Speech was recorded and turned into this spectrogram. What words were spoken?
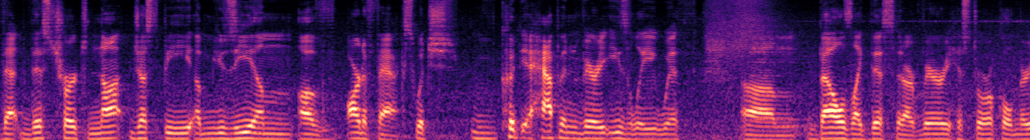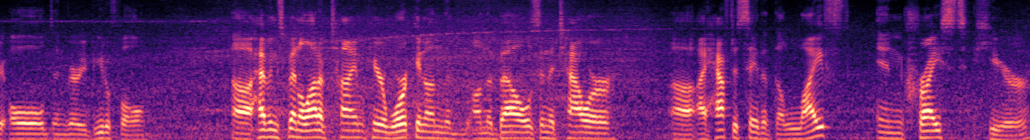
that this church not just be a museum of artifacts, which could happen very easily with um, bells like this that are very historical, very old, and very beautiful. Uh, having spent a lot of time here working on the on the bells in the tower, uh, I have to say that the life in Christ here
